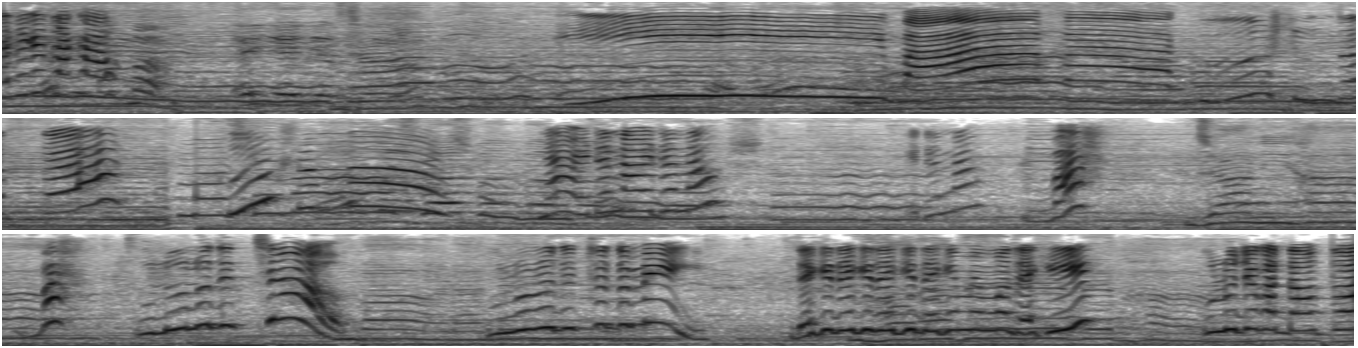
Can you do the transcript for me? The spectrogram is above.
এদিকে তাকাও। এদিকে তাকাও ই বাবা খুব সুন্দর তো। খুব সুন্দর। না এটা না এটা না। এটা না? বাহ। বাহ দিচ্ছ? তুমি? দেখি দেখি দেখি দেখি মেমো দেখি। উলু জোগাড় দাও তো।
